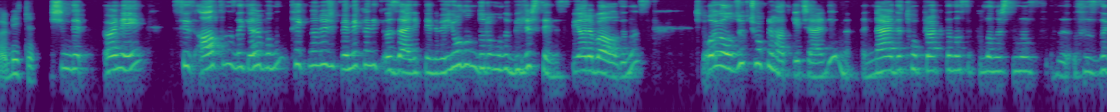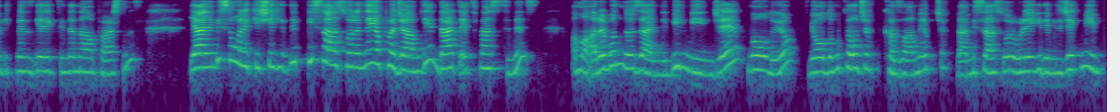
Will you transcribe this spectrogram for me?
Tabii ki. Şimdi örneğin siz altınızdaki arabanın teknolojik ve mekanik özelliklerini ve yolun durumunu bilirseniz bir araba aldınız. Şimdi o yolculuk çok rahat geçer değil mi? Hani nerede toprakta nasıl kullanırsınız, hızlı gitmeniz gerektiğinde ne yaparsınız? Yani bir sonraki şehirde bir saat sonra ne yapacağım diye dert etmezsiniz. Ama arabanın özelliğini bilmeyince ne oluyor? Yolda mı kalacak, kaza mı yapacak? Ben bir saat sonra oraya gidebilecek miyim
